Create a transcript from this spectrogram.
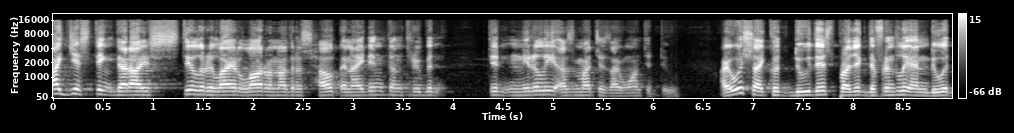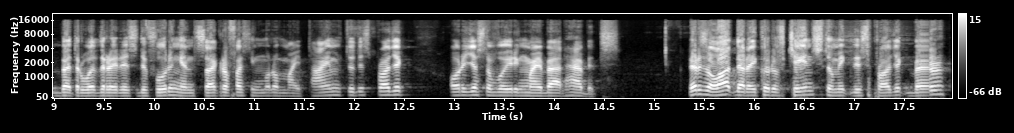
I just think that I still relied a lot on others' help, and I didn't contribute nearly as much as I wanted to. I wish I could do this project differently and do it better, whether it is deferring and sacrificing more of my time to this project or just avoiding my bad habits. There's a lot that I could have changed to make this project better,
